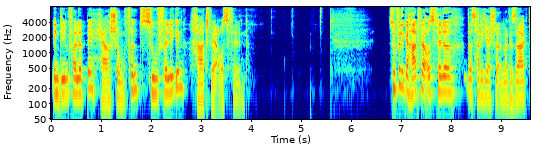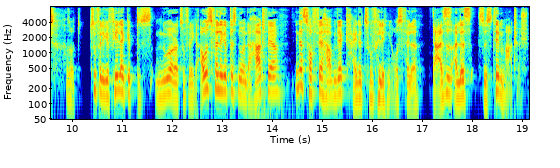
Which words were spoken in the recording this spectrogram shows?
In dem Falle Beherrschung von zufälligen Hardwareausfällen. Zufällige Hardwareausfälle, das hatte ich ja schon einmal gesagt. Also zufällige Fehler gibt es nur oder zufällige Ausfälle gibt es nur in der Hardware. In der Software haben wir keine zufälligen Ausfälle. Da ist es alles systematisch.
